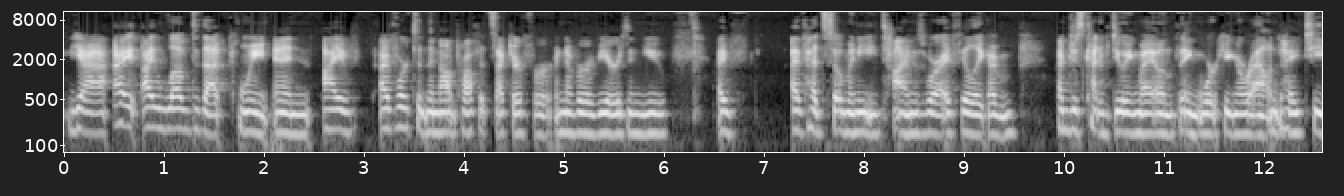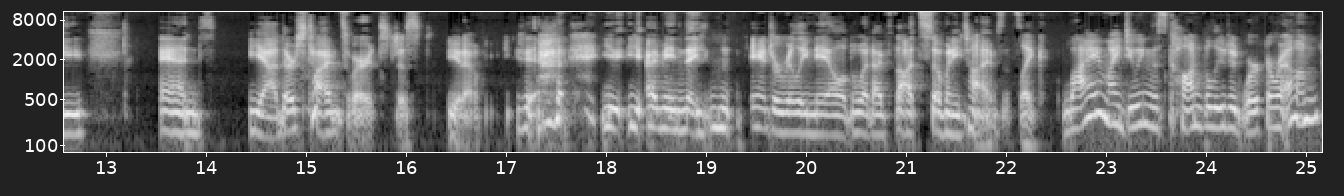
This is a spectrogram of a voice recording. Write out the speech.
Yeah, I, I loved that point, and I've I've worked in the nonprofit sector for a number of years, and you, I've I've had so many times where I feel like I'm I'm just kind of doing my own thing, working around IT, and yeah, there's times where it's just you know, you, you I mean, they, Andrew really nailed what I've thought so many times. It's like, why am I doing this convoluted workaround,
